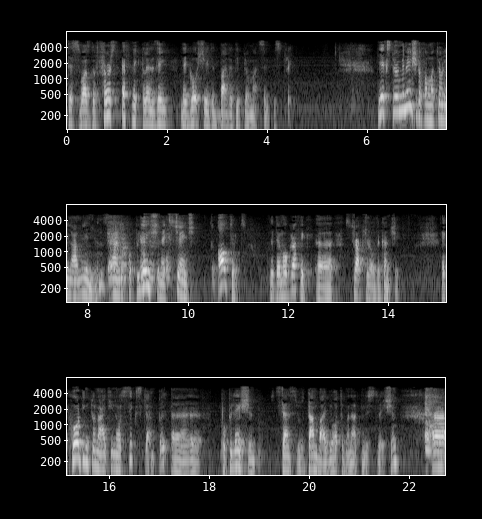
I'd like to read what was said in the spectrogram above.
This was the first ethnic cleansing negotiated by the diplomats in history. The extermination of Anatolian Armenians and the population exchange altered the demographic uh, structure of the country. According to 1906 campus, uh, population census done by the Ottoman administration, uh,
